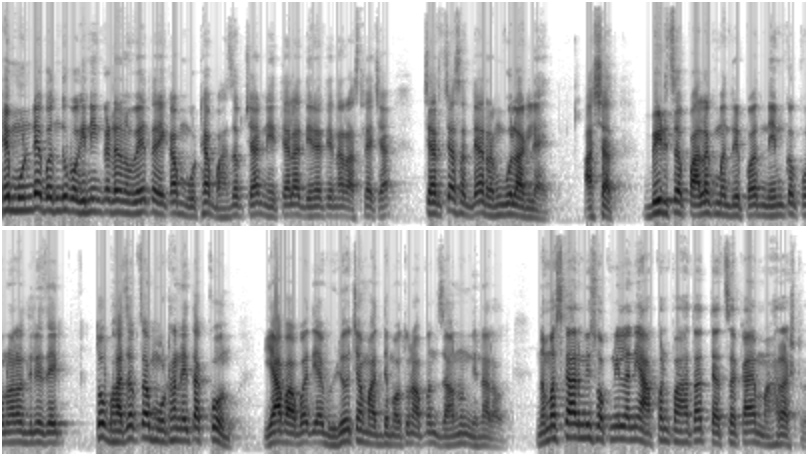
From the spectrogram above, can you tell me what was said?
हे मुंडे बंधू भगिनींकडे नव्हे तर एका मोठ्या भाजपच्या नेत्याला देण्यात येणार असल्याच्या चर्चा सध्या रंगू लागल्या आहेत. अशात बीडचं पालकमंत्रीपद नेमकं कोणाला दिले जाईल? तो भाजपचा मोठा नेता कोण? याबाबत या व्हिडिओच्या माध्यमातून आपण जाणून घेणार आहोत. नमस्कार मी स्वप्नील आणि आपण पाहतात त्याचं काय महाराष्ट्र.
